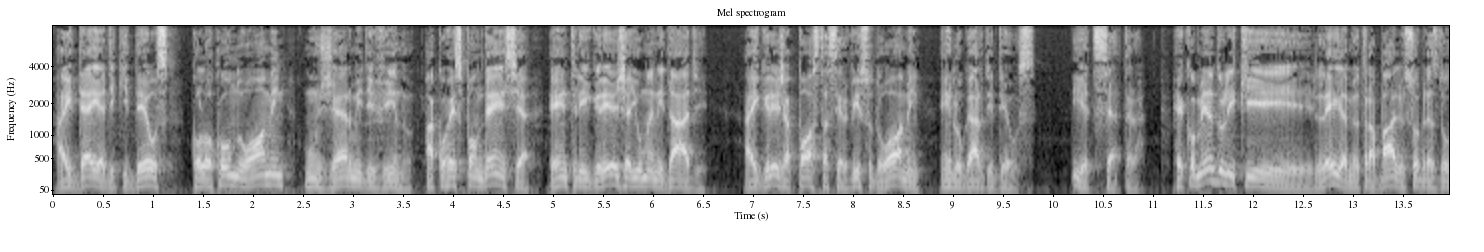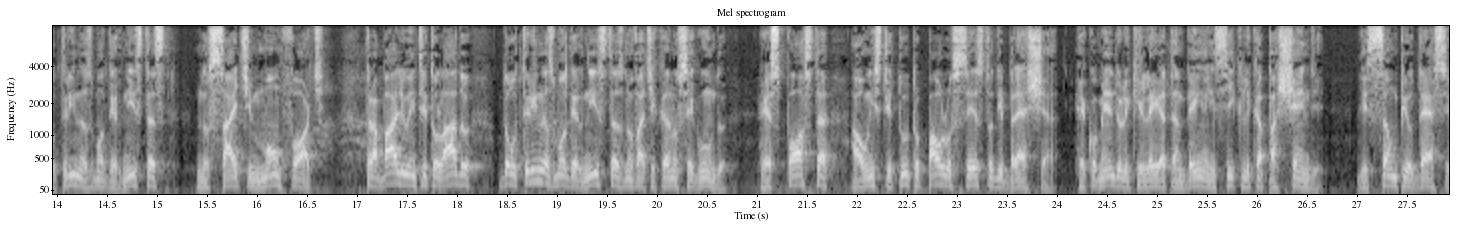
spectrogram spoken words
A ideia de que Deus colocou no homem um germe divino, a correspondência entre igreja e humanidade, a igreja posta a serviço do homem em lugar de Deus, e etc. Recomendo-lhe que leia meu trabalho sobre as doutrinas modernistas no site Monfort, trabalho intitulado Doutrinas Modernistas no Vaticano II, resposta ao Instituto Paulo VI de Brecha. Recomendo-lhe que leia também a encíclica Pascendi, de São Pio X,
